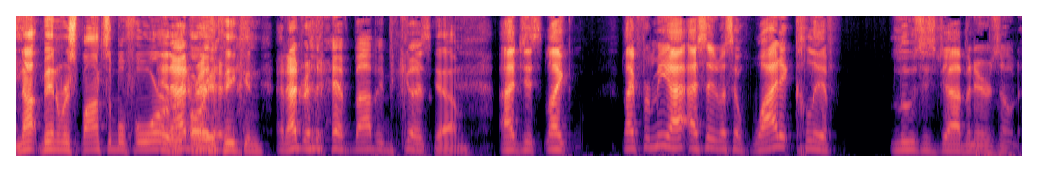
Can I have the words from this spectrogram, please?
not been responsible for, or, I'd or if he can. And I'd rather have Bobby because Yeah. I just like like for me, I, I said to myself, why did Cliff lose his job in Arizona?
